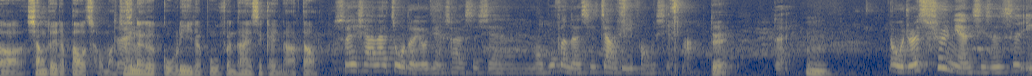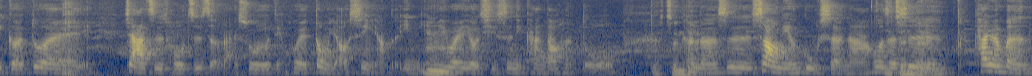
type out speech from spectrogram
呃相对的报酬嘛，就是那个鼓励的部分，他也是可以拿到。所以现在在做的有点算是先某部分的是降低风险嘛？对，对，嗯。那我觉得去年其实是一个对价值投资者来说有点会动摇信仰的一年，嗯、因为尤其是你看到很多。可能是少年股神啊，或者是他原本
